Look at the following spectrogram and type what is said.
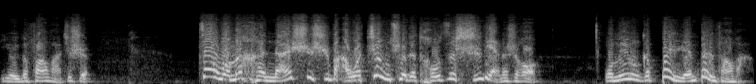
有一个方法，就是在我们很难适时把握正确的投资时点的时候，我们用个笨人笨方法。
